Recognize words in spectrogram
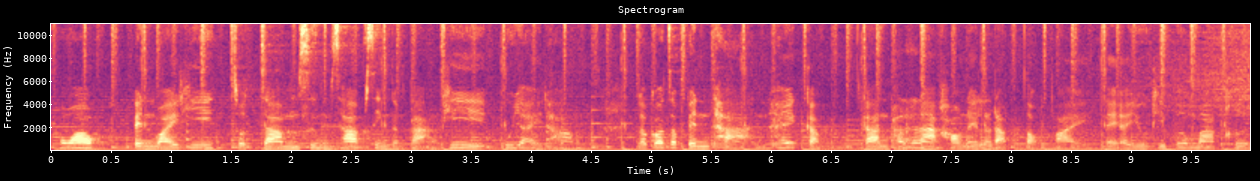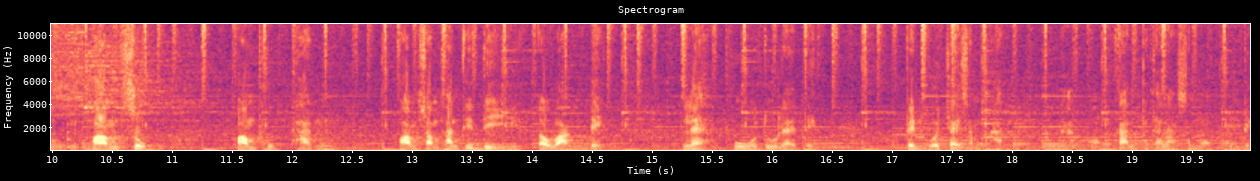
เพราะว่าเป็นวัยที่จดจำซึมซับสิ่งต่างๆ ที่ผู้ใหญ่ทำแล้วก็จะเป็นฐานให้กับ การพัฒนาเขาในระดับต่อไป ในอายุที่เพิ่มมากขึ้น ความสุข ความผูกพัน ความสัมพันธ์ที่ดีระหว่างเด็ก และผู้ดูแลเด็ก เป็นหัวใจสำคัญของการพัฒนาสมองของเด็ก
